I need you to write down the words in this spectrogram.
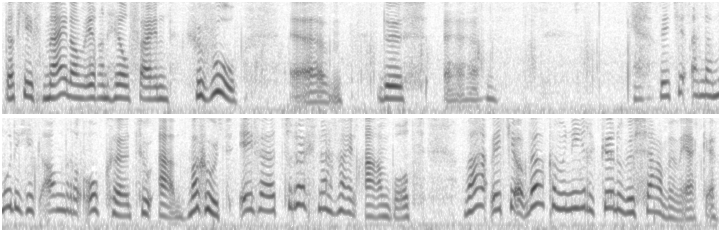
dat geeft mij dan weer een heel fijn gevoel. Um, dus um, ja, weet je, en daar moedig ik anderen ook uh, toe aan. Maar goed, even terug naar mijn aanbod. Waar, weet je, op welke manieren kunnen we samenwerken?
